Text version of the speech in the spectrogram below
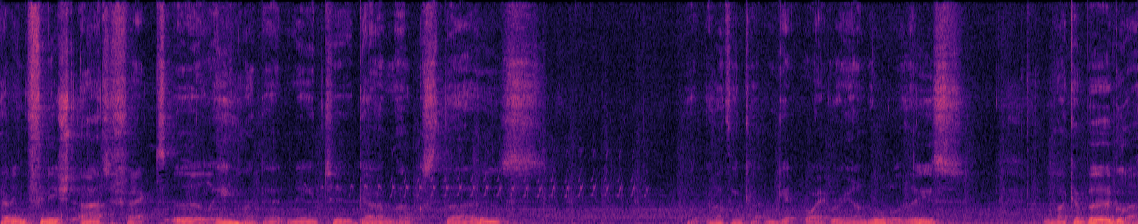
Having finished artifacts early, I don't need to go amongst those. I think I can get right round all of these, like a burglar.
